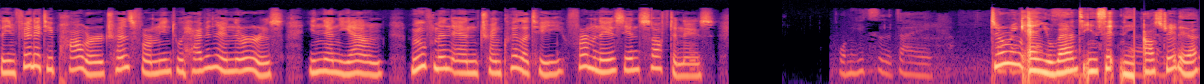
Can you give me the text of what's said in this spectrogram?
The Infinity Power transformed into heaven and earth, yin and yang, movement and tranquillity, firmness and softness. During an event in Sydney, Australia,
